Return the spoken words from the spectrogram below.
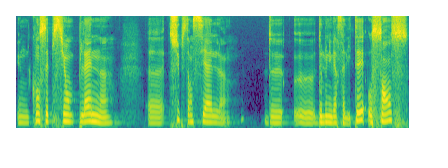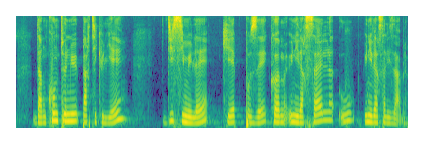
une conception pleine, substantielle de, de l'universalité au sens d'un contenu particulier dissimulé qui est posé comme universel ou universalisable.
